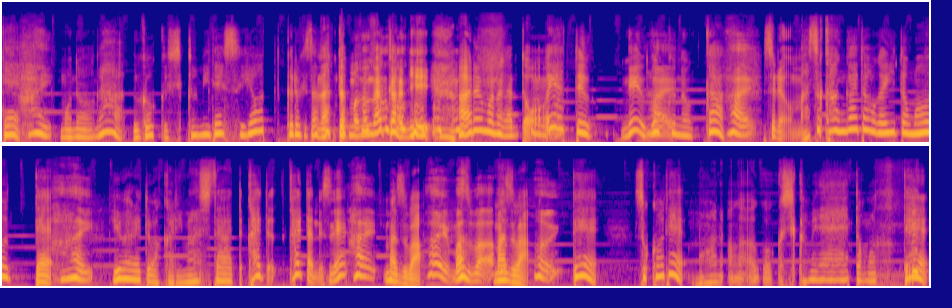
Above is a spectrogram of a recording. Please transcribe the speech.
てはい。ものが動く仕組みですよ。黒木さんの頭の中にあるものがどうやって、ね、動くのか、はい。それをまず考えた方がいいと思うってはい。言われて分かりましたって書いた書いたんですね。はい。まずは。はいまずは。まずは。はい。でそこで物が動く仕組みねと思って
